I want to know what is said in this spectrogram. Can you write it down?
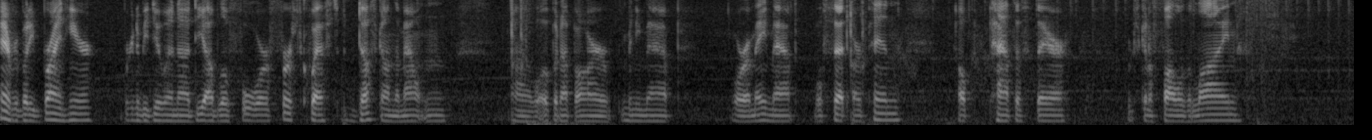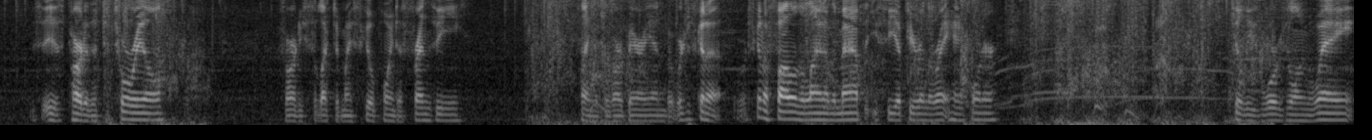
Hey everybody, Brian here. We're going to be doing uh, Diablo 4 First Quest, Dusk on the Mountain. Uh, we'll open up our mini-map, or our main map. We'll set our pin, help path us there. We're just going to follow the line. This is part of the tutorial. I've already selected my skill point of Frenzy, playing as a Barbarian, but we're just gonna we're just gonna follow the line on the map that you see up here in the right hand corner kill these wargs along the way,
